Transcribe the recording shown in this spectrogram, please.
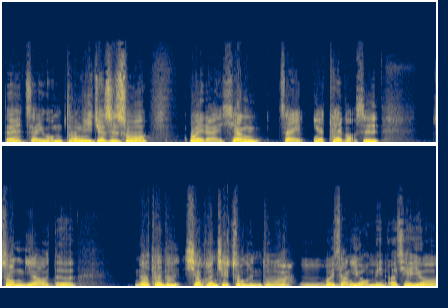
对蔡玉，我们同意就是说，未来像在因为太保是重要的，那他的小番茄种很多啊，嗯非常有名，而且又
